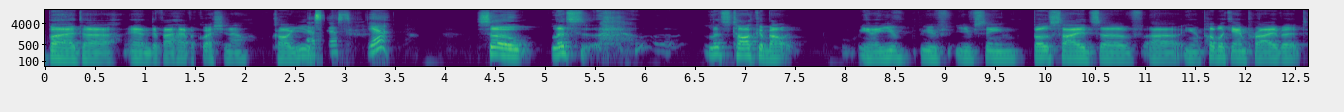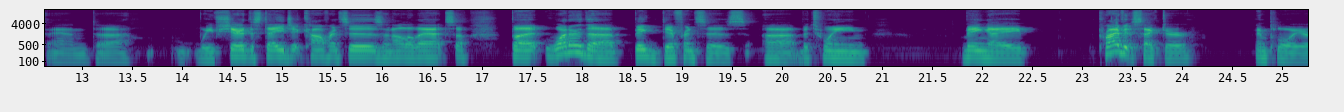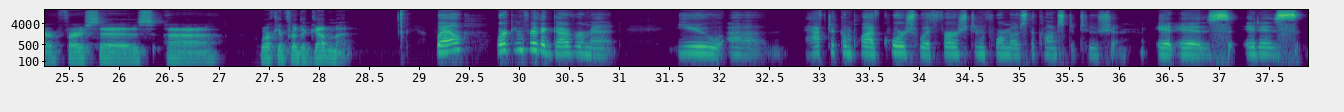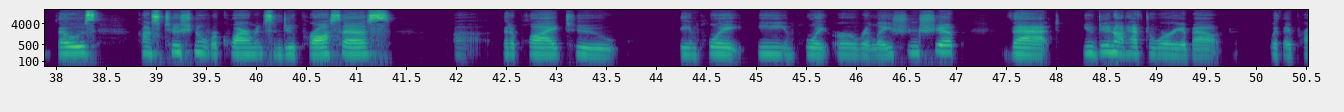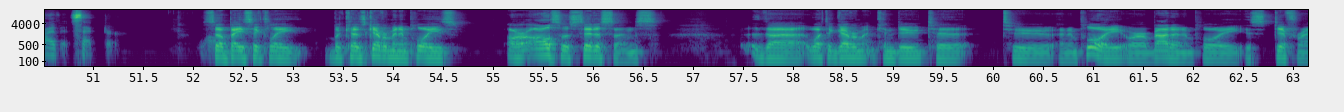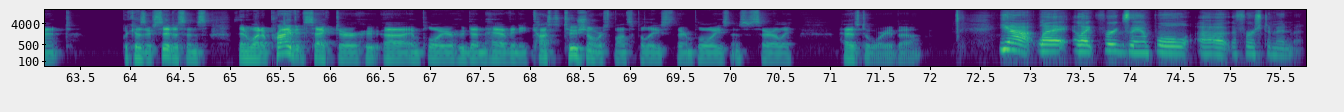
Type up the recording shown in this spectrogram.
But uh, and if I have a question, I'll call you. Ask us. Yeah. So let's let's talk about you know you've you've you've seen both sides of uh, you know public and private, and uh, we've shared the stage at conferences and all of that. So, but what are the big differences uh, between being a private sector employer versus uh, working for the government? Well, working for the government, you um, have to comply, of course, with first and foremost the Constitution. It is it is those constitutional requirements and due process uh, that apply to the employee employer relationship that you do not have to worry about with a private sector. So basically, because government employees are also citizens, the what the government can do to to an employee or about an employee is different because they're citizens than what a private sector uh, employer who doesn't have any constitutional responsibilities to their employees necessarily has to worry about. Yeah, like like for example, uh, the First Amendment.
